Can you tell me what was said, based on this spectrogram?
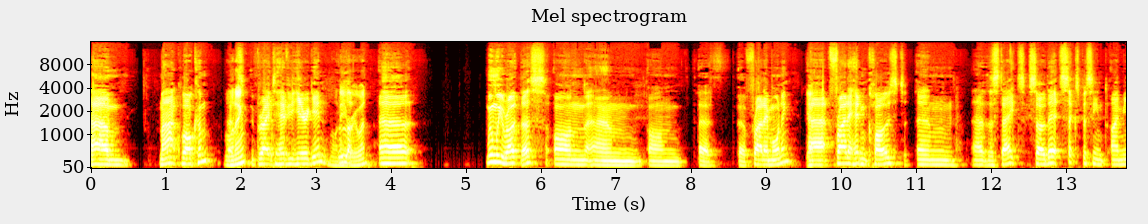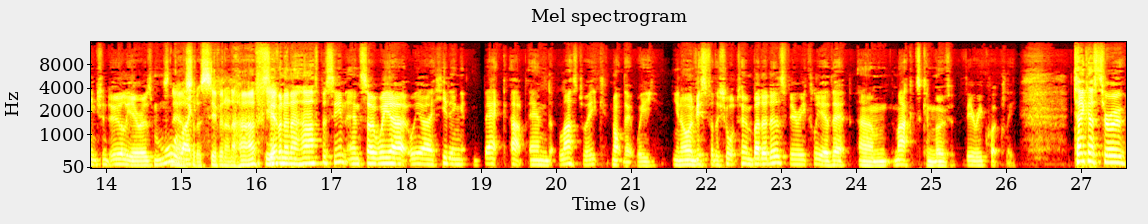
Um, Mark, welcome. Morning. It's great to have you here again. Morning, Look, everyone. Uh, when we wrote this on um, on uh, uh, Friday morning, yep. Uh, Friday hadn't closed in uh, the states, so that six percent I mentioned earlier is more like sort of seven and a half, seven and a half percent, and so we are we are heading back up. And last week, not that we you know invest for the short term, but it is very clear that um, markets can move very quickly. Take us through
